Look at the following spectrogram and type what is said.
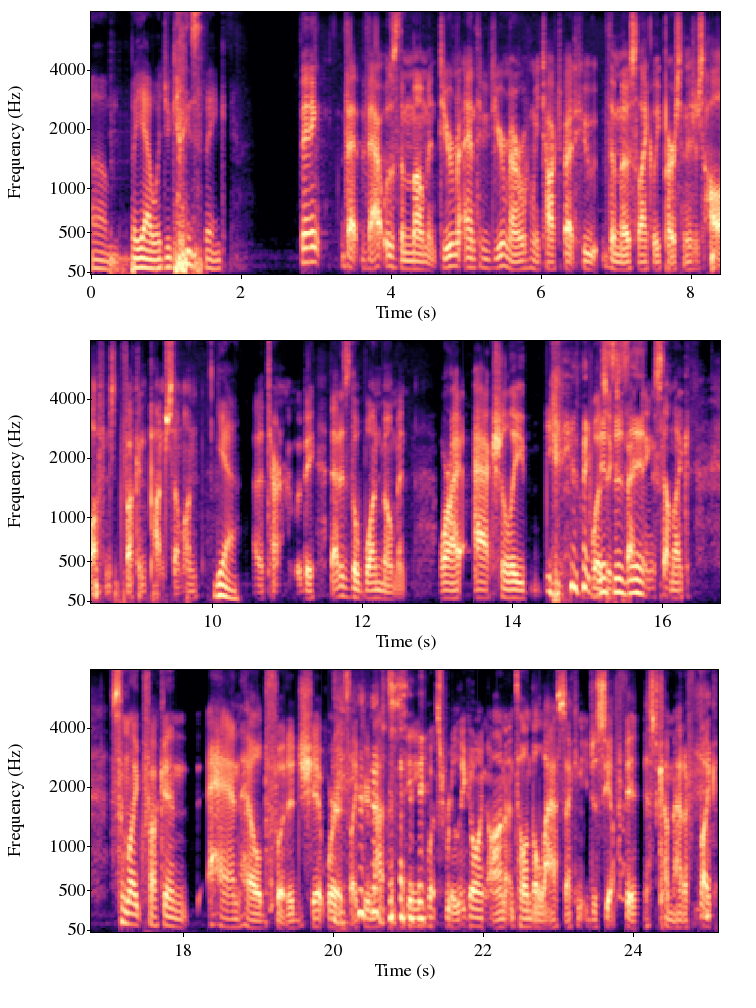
Um, but yeah, what'd you guys think? think that that was the moment. Do you remember, Anthony? Do you remember when we talked about who the most likely person to just haul off and just fucking punch someone Yeah. at a tournament would be? That is the one moment where I actually like, was this is it. expecting some like some like fucking handheld footage shit where it's like you're not seeing what's really going on until in the last second you just see a fist come out of like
